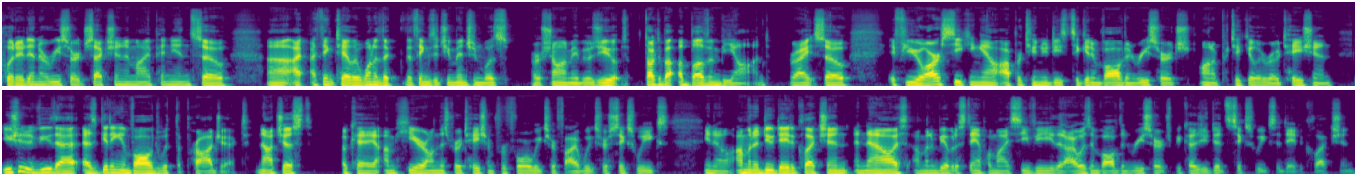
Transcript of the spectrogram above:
put it in a research section in my opinion. So uh, I, I, think taylor one of the, the things that you mentioned was or sean maybe it was you talked about above and beyond right? So if you are seeking out opportunities to get involved in research on a particular rotation you should view that as getting involved with the project not just okay, I'm here on this rotation for four weeks or five weeks or six weeks. You know, I'm going to do data collection, and now I'm going to be able to stamp on my CV that I was involved in research because you did six weeks of data collection.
